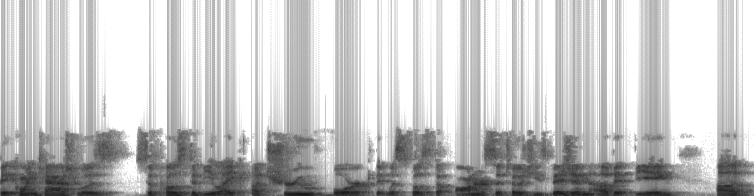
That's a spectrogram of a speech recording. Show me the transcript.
Bitcoin Cash was supposed to be like a true fork that was supposed to honor Satoshi's vision of it being a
